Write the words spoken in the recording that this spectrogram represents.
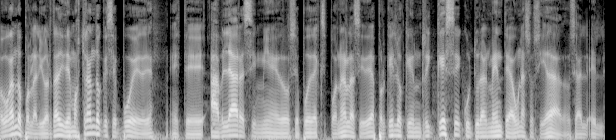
abogando por la libertad y demostrando que se puede este, hablar sin miedo, se puede exponer las ideas, porque es lo que enriquece culturalmente a una sociedad. O sea, el-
